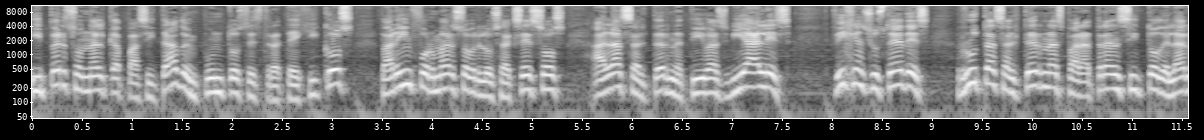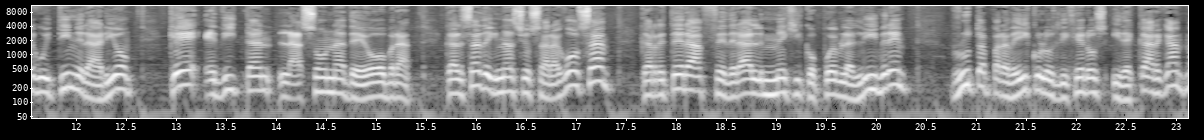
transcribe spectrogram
y personal capacitado en puntos estratégicos para informar sobre los accesos a las alternativas viales. Fíjense ustedes, rutas alternas para tránsito de largo itinerario que evitan la zona de obra. Calzada Ignacio Zaragoza, Carretera Federal México-Puebla Libre, ruta para vehículos ligeros y de carga,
